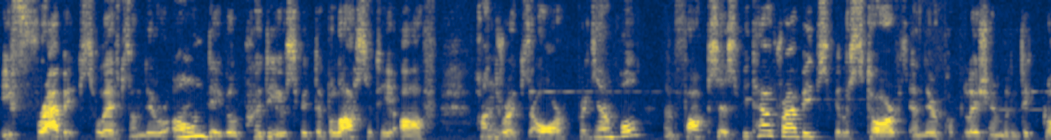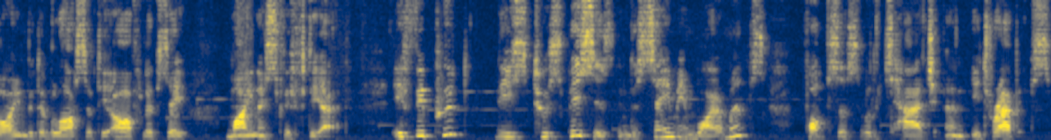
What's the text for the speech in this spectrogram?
if rabbits left on their own, they will produce with the velocity of hundreds or, for example, and foxes without rabbits will starve and their population will decline with a velocity of, let's say, minus 50 at. If we put these two species in the same environments, foxes will catch and eat rabbits.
